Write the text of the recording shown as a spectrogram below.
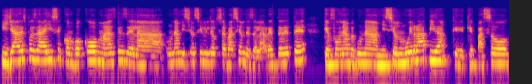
Y ya después de ahí se convocó más desde la, una misión civil de observación desde la red DDT, que fue una, una misión muy rápida que, que pasó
